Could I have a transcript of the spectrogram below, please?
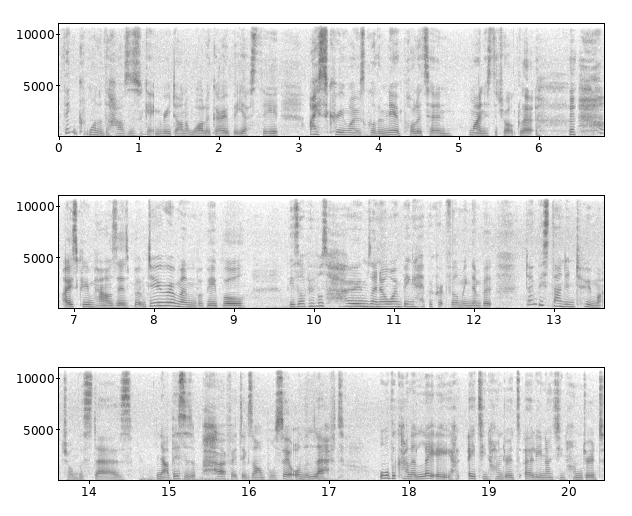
I think one of the houses was getting redone a while ago, but yes, the ice cream, I always call them Neapolitan, minus the chocolate, ice cream houses. But do remember people, these are people's homes. I know I'm being a hypocrite filming them, but don't be standing too much on the stairs. Now, this is a perfect example. So on the left, all the kind of late 1800s, early 1900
